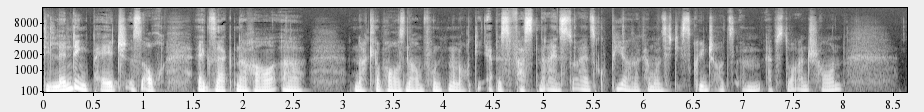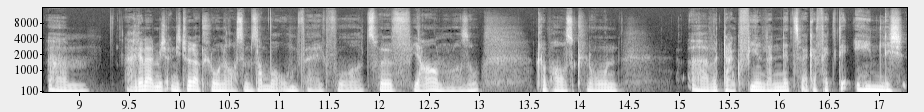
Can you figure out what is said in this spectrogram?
die Landingpage ist auch exakt nach, äh, nach Clubhouse nachempfunden und auch die App ist fast eine 1 zu 1 Kopie, also kann man sich die Screenshots im App Store anschauen. Ähm, erinnert mich an die Twitter-Klone aus dem Samba-Umfeld vor zwölf Jahren oder so. Clubhouse-Klon äh, wird dank vielen Netzwerkeffekte ähnlich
